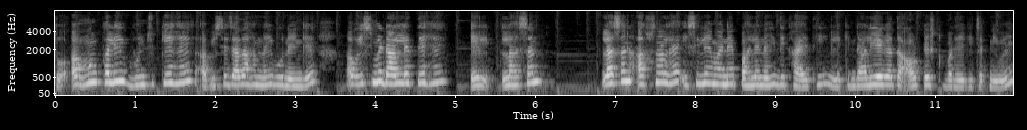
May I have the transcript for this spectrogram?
तो अब मूंगफली भून चुके हैं, अब इससे ज़्यादा हम नहीं भूनेंगे। अब इसमें डाल लेते हैं लहसुन। लहसुन ऑप्शनल है, इसीलिए मैंने पहले नहीं दिखाई थी, लेकिन डालिएगा तो और टेस्ट बढ़ेगी चटनी में।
